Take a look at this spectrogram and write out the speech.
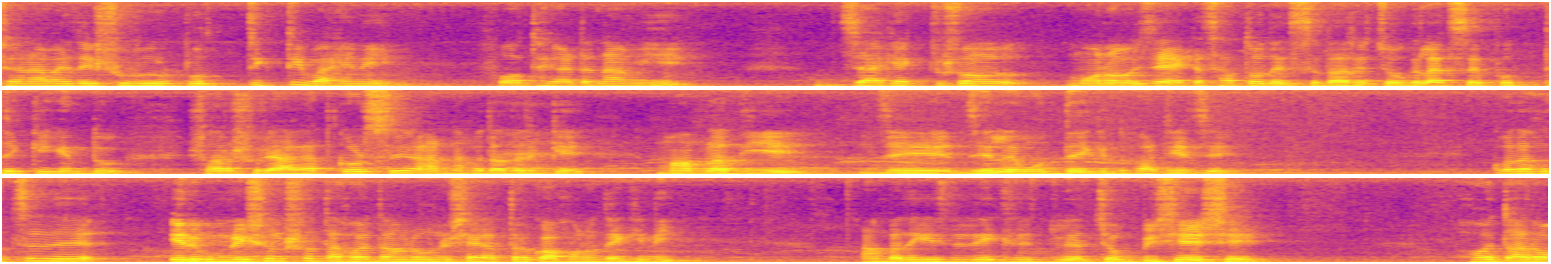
সেনাবাহিনী থেকে শুরু করে প্রত্যেকটি বাহিনী পথে ঘাটে নামিয়ে, যাকে একটু মনে হয় যে একটা ছাত্র দেখছে তাদের চোখে লাগছে, প্রত্যেককে কিন্তু সরাসরি আঘাত করছে আর না হয় তাদেরকে মামলা দিয়ে যে জেলের মধ্যে কিন্তু পাঠিয়েছে কথা হচ্ছে যে, এরকম নৃশংসতা হয়তো আমরা উনিশশো একাত্তর কখনো দেখিনি। আমরা দেখেছি দেখেছি দু হাজার চব্বিশে এসে হয়তো আরও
